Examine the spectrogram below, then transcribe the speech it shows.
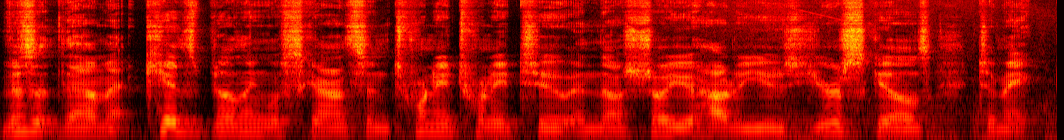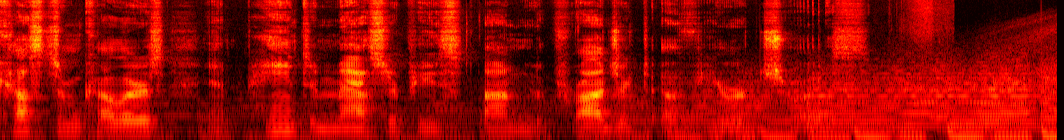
Visit them at Kids Building Wisconsin 2022 and they'll show you how to use your skills to make custom colors and paint a masterpiece on the project of your choice.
